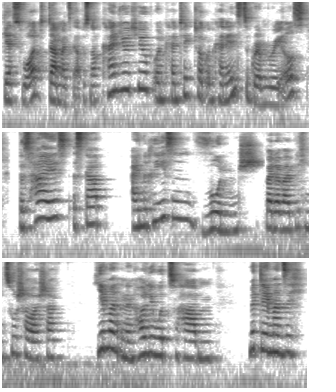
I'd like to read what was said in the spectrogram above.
guess what? Damals gab es noch kein YouTube und kein TikTok und keine Instagram Reels. Das heißt, es gab einen riesen Wunsch bei der weiblichen Zuschauerschaft, jemanden in Hollywood zu haben, mit dem man sich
